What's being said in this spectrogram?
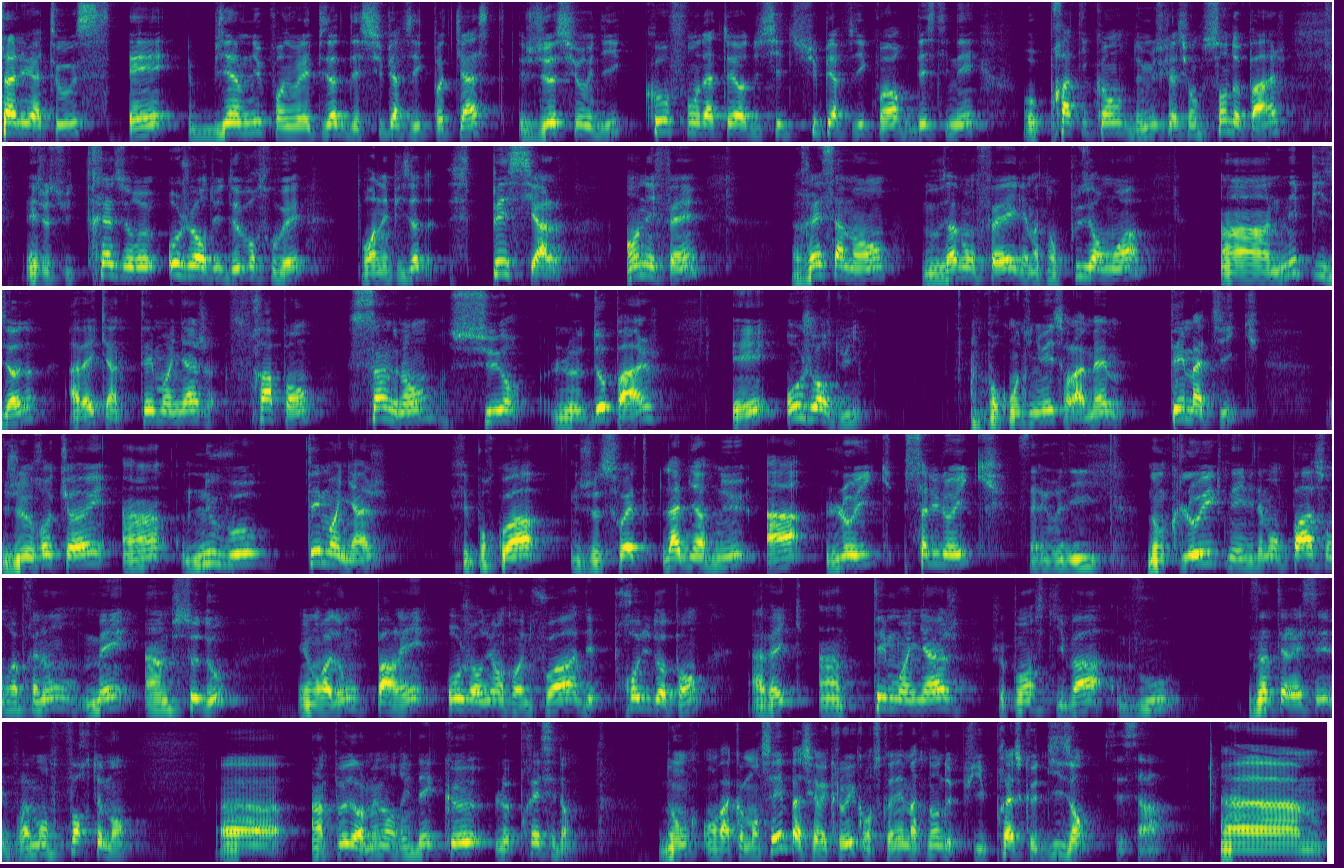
Salut à tous et bienvenue pour un nouvel épisode des Superphysique Podcast. Je suis Rudy, cofondateur du site superphysique.org destiné aux pratiquants de musculation sans dopage et je suis très heureux aujourd'hui de vous retrouver pour un épisode spécial. En effet, récemment, nous avons fait, il y a maintenant plusieurs mois, un épisode avec un témoignage frappant, cinglant sur le dopage et aujourd'hui, pour continuer sur la même thématique, je recueille un nouveau témoignage. C'est pourquoi je souhaite la bienvenue à Loïc. Salut Loïc. Salut Rudy. Donc Loïc n'est évidemment pas son vrai prénom, mais un pseudo. Et on va donc parler aujourd'hui encore une fois des produits dopants avec un témoignage, je pense, qui va vous intéresser vraiment fortement, euh, un peu dans le même ordre d'idée que le précédent. Donc on va commencer parce qu'avec Loïc on se connaît maintenant depuis presque 10 ans. C'est ça. Euh,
